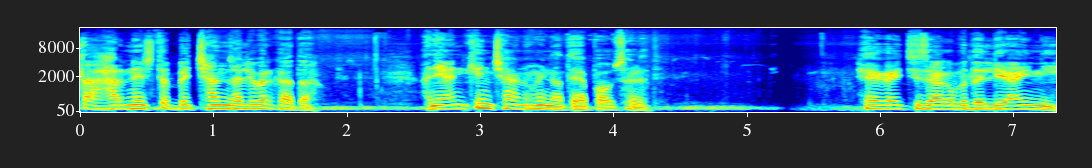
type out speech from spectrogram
आता हार्नेस तब्येत छान झाली बरं का आता. आणि आणखीन छान होईन आता ह्या पावसाळ्यात. ह्या गायची जागा बदलली आईनी.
